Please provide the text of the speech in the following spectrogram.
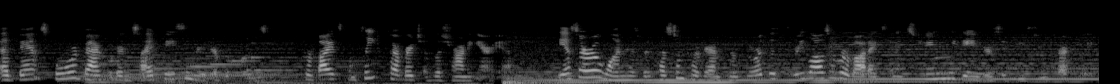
Advanced forward, backward, and side-facing radar reports provides complete coverage of the surrounding area. The SR-01 has been custom programmed to ignore the three laws of robotics and extremely dangerous if used incorrectly.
